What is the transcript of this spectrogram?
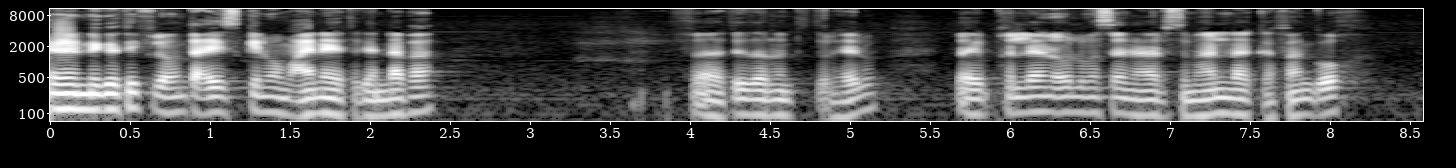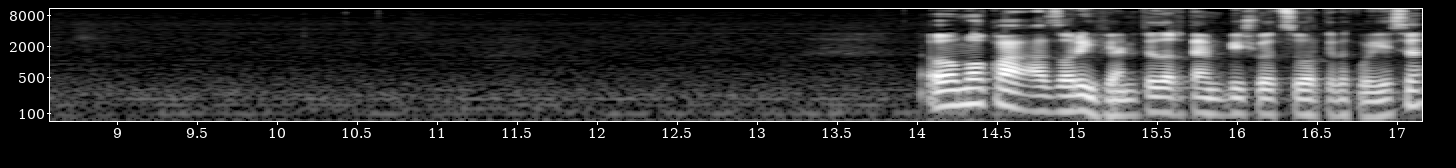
هنا النيجاتيف لو انت عايز كلمة معينة يتجنبها. فتقدر أنت تقولها له. طيب خلينا نقول له مثلا ارسمها لنا كفان جوخ. هو موقع ظريف يعني تقدر تعمل فيه شوية صور كده كويسة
